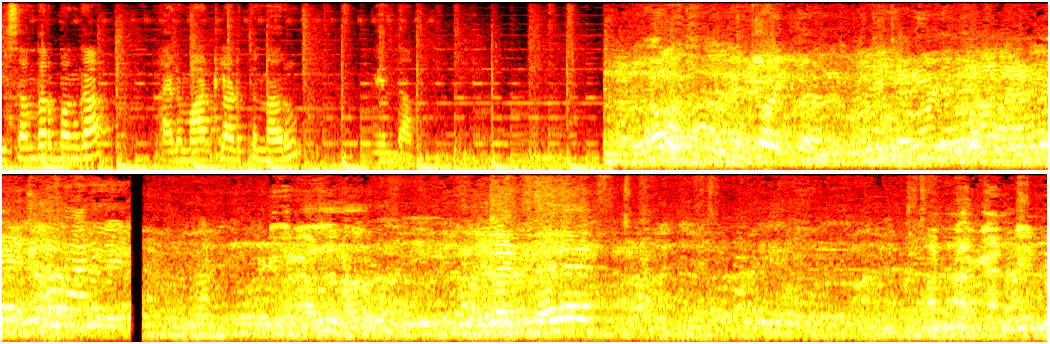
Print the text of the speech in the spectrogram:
ఈ సందర్భంగా ఆయన మాట్లాడుతున్నారు. విందాం. అన్నా క్యాంటీన్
